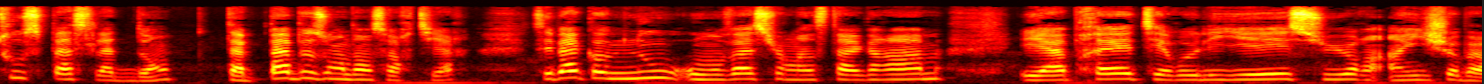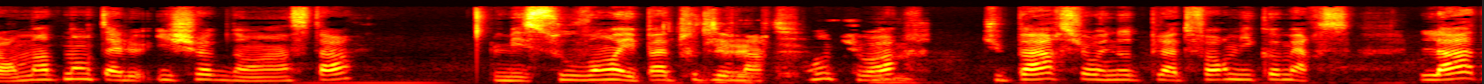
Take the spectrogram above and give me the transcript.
tout se passe là-dedans. T'as pas besoin d'en sortir. C'est pas comme nous où on va sur Instagram et après tu es relié sur un e-shop. Alors maintenant, tu as le e-shop dans Insta. mais souvent et pas toutes les marques, tu vois. Mhm. Tu pars sur une autre plateforme e-commerce. Là,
